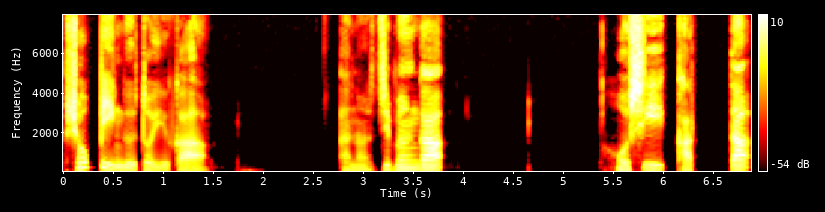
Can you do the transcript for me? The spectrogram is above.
ショッピングというか、あの、自分が欲しかった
